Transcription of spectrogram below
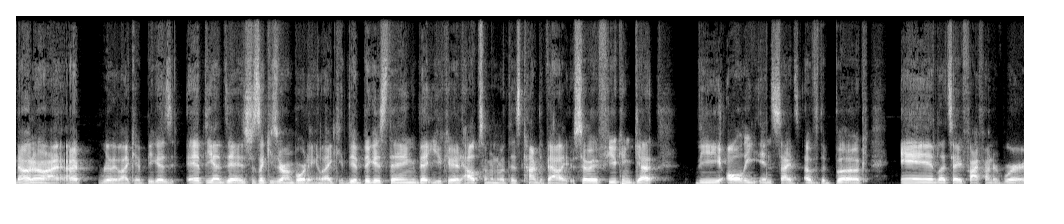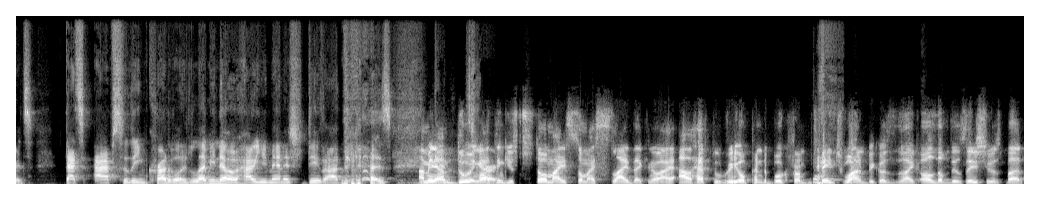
No, no, I, I really like it because at the end of the day, it's just like user onboarding. Like the biggest thing that you could help someone with is time to value. So if you can get the all the insights of the book in let's say 500 words that's absolutely incredible let me know how you managed to do that because i mean i'm doing i think you stole my so my slide deck you know I, i'll have to reopen the book from page one because like all of those issues but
